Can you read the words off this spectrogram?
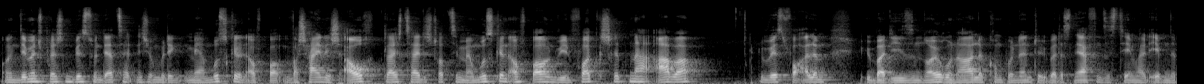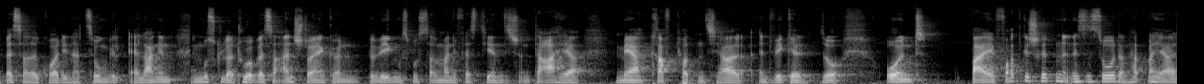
Und dementsprechend wirst du in der Zeit nicht unbedingt mehr Muskeln aufbauen. Wahrscheinlich auch gleichzeitig trotzdem mehr Muskeln aufbauen wie ein Fortgeschrittener, aber Du wirst vor allem über diese neuronale Komponente, über das Nervensystem halt eben eine bessere Koordination erlangen, Muskulatur besser ansteuern können, Bewegungsmuster manifestieren sich und daher mehr Kraftpotenzial entwickeln. So. Und bei Fortgeschrittenen ist es so, dann hat man ja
